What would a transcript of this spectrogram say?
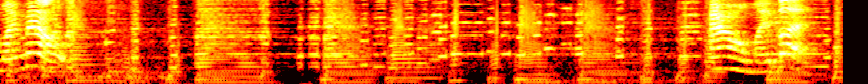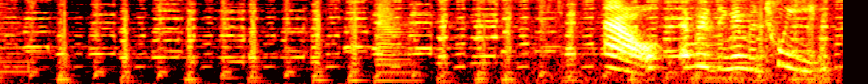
my mouth. Ow, my butt. Ow, everything in between.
